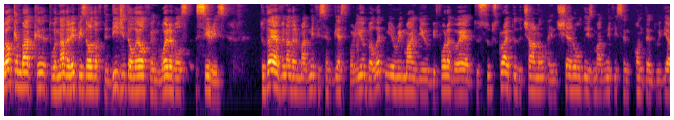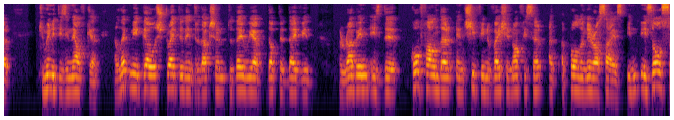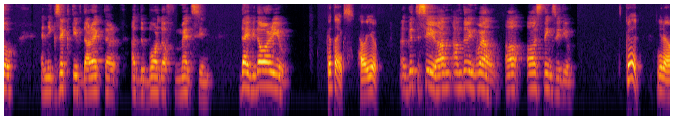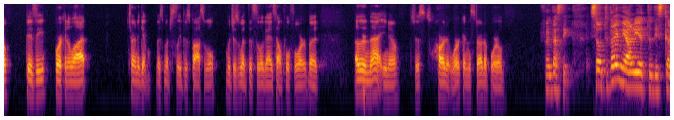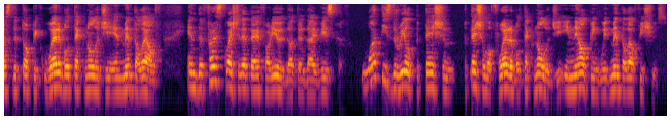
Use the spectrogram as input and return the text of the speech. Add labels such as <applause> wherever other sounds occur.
welcome back uh, to another episode of the Digital Health and Wearables series. Today I have another magnificent guest for you, but let me remind you before I go ahead to subscribe to the channel and share all this magnificent content with your communities in healthcare. And let me go straight to the introduction. Today we have Dr. David Rabin, is the co-founder and chief innovation officer at Apollo Neuroscience. He's also an executive director at the Board of Medicine. David, how are you? Good, thanks. How are you? Uh, good to see you. I'm, I'm doing well. How, how's things with you? Good. You know, busy, working a lot, trying to get as much sleep as possible, which is what this little guy is helpful for. But other than that, you know, just hard at work in the startup world. Fantastic. So today we are here to discuss the topic wearable technology and mental health and the first question that I have for you, Dr. Dave, is what is the real potential potential of wearable technology in helping with mental health issues?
